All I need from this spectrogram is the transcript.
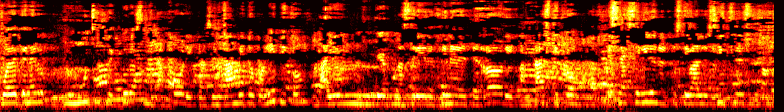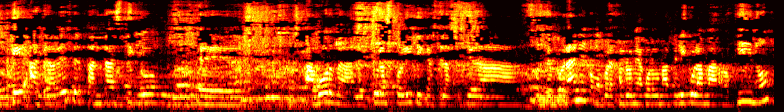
puede tener muchas lecturas metafóricas en el ámbito político. Hay un, una serie de cine de terror y fantástico que se ha exhibido en el Festival de Sitges que a través del fantástico eh, aborda lecturas políticas de la sociedad contemporánea, como por ejemplo me acuerdo de una película marroquí, ¿no?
